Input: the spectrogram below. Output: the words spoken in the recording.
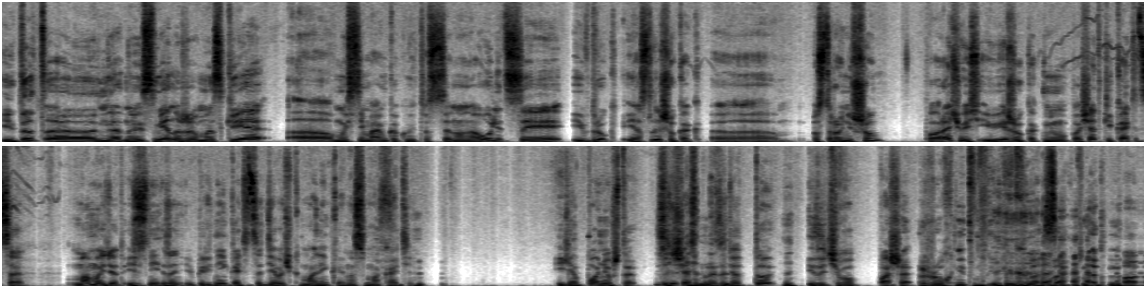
И тут э, на одной из смен уже в Москве э, мы снимаем какую-то сцену на улице, и вдруг я слышу, как э, посторонний шум, поворачиваюсь и вижу, как мимо площадки катится... Мама идет, и, ней, и перед ней катится девочка маленькая на самокате. И я понял, что сейчас произойдет то, из-за чего Паша рухнет в моих глазах на дно.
